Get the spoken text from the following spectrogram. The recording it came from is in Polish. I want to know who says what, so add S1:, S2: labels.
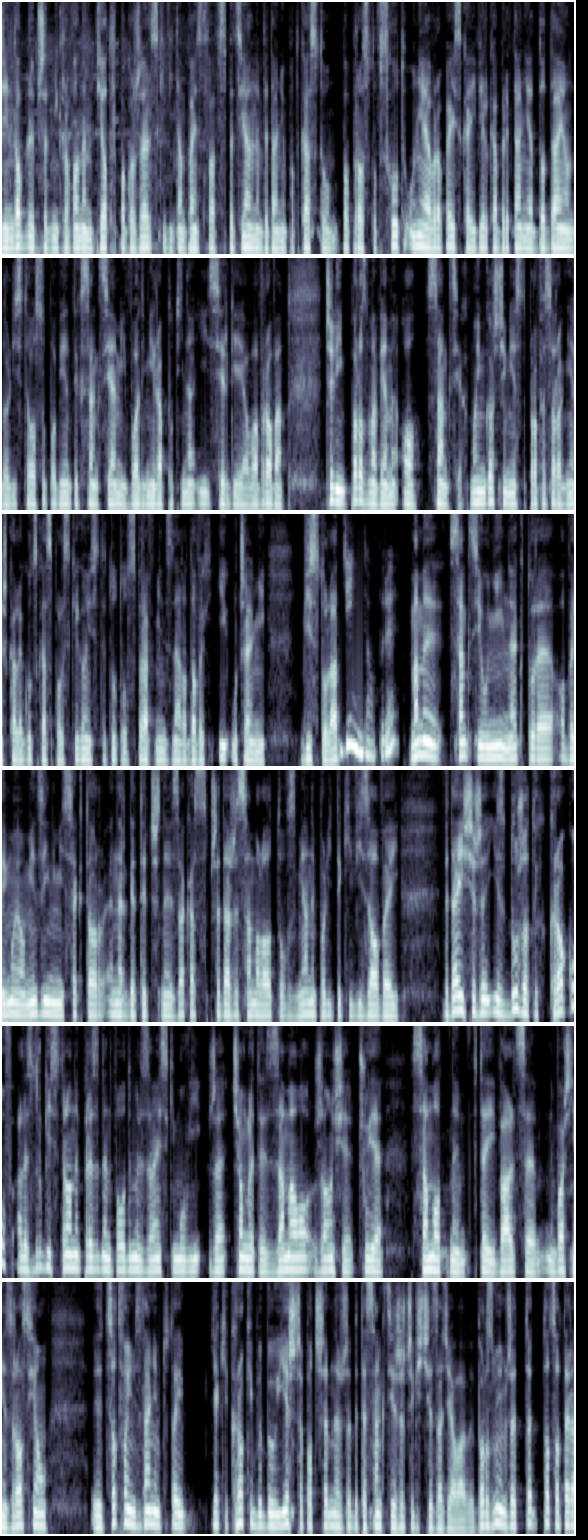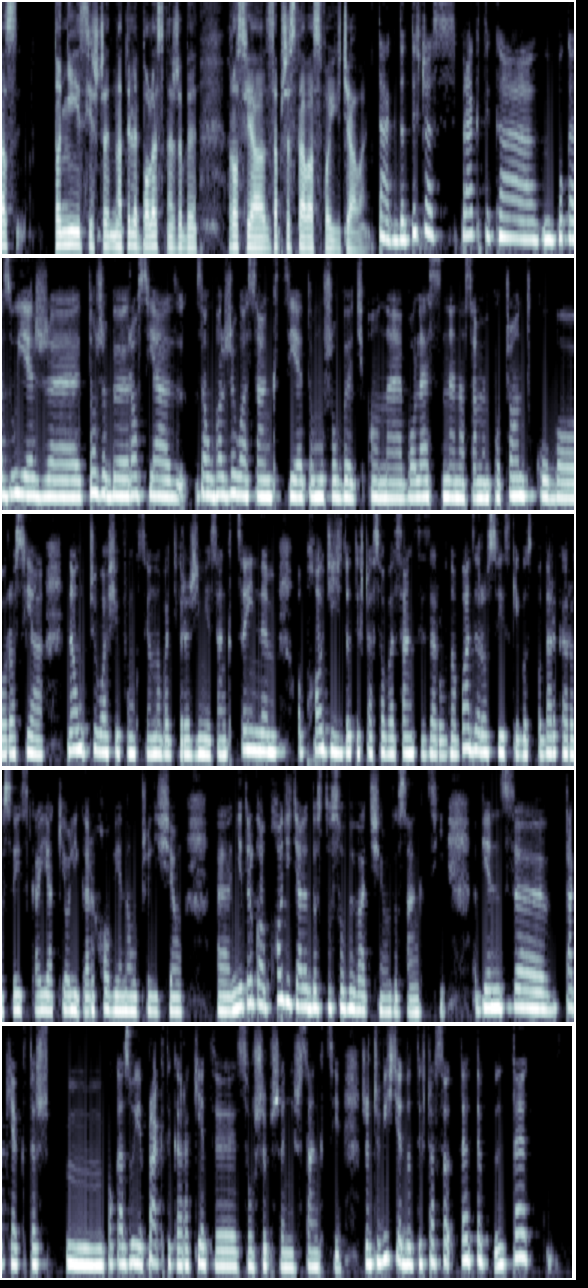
S1: Dzień dobry, przed mikrofonem Piotr Pogorzelski. Witam Państwa w specjalnym wydaniu podcastu Po prostu Wschód. Unia Europejska i Wielka Brytania dodają do listy osób objętych sankcjami Władimira Putina i Siergieja Ławrowa, czyli porozmawiamy o sankcjach. Moim gościem jest profesor Agnieszka Legucka z Polskiego Instytutu Spraw Międzynarodowych i Uczelni Wistula.
S2: Dzień dobry.
S1: Mamy sankcje unijne, które obejmują m.in. sektor energetyczny, zakaz sprzedaży samolotów, zmiany polityki wizowej. Wydaje się, że jest dużo tych kroków, ale z drugiej strony prezydent Wołodymyr Zełański mówi, że ciągle to jest za mało, że on się czuje samotnym w tej walce właśnie z Rosją. Co Twoim zdaniem tutaj, jakie kroki by były jeszcze potrzebne, żeby te sankcje rzeczywiście zadziałały? Bo rozumiem, że to, to co teraz to nie jest jeszcze na tyle bolesne, żeby Rosja zaprzestała swoich działań.
S2: Tak, dotychczas praktyka pokazuje, że to, żeby Rosja zauważyła sankcje, to muszą być one bolesne na samym początku, bo Rosja nauczyła się funkcjonować w reżimie sankcyjnym, obchodzić dotychczasowe sankcje zarówno władze rosyjskie, gospodarka rosyjska, jak i oligarchowie nauczyli się e, nie tylko obchodzić, ale dostosowywać się do sankcji. Więc e, tak jak też mm, pokazuje praktyka, rakiety są szybsze niż sankcje. Rzeczywiście dotychczas te, te, te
